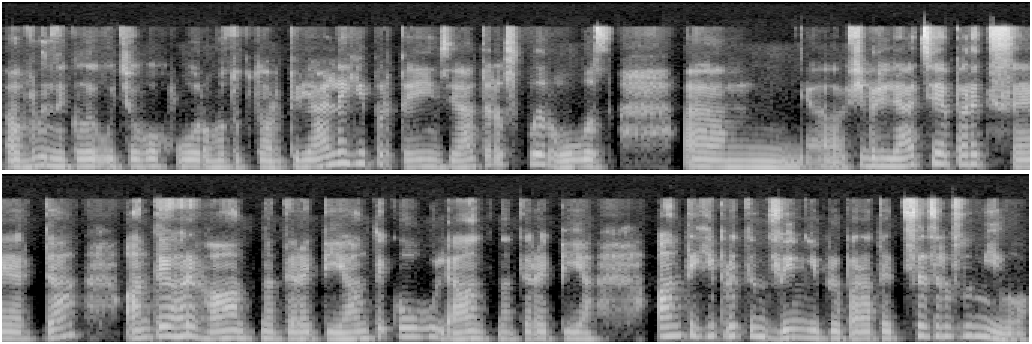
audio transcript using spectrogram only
виникли у цього хворого, тобто артеріальна гіпертензія, атеросклероз, ем, е, фібриляція передсердь, да? антиагрегантна терапія, антикоагулянтна терапія, антигіпертензивні препарати це зрозуміло.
